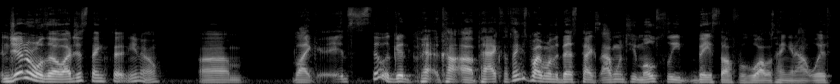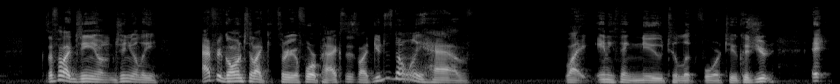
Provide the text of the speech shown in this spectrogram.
in general, though, I just think that you know, um, like it's still a good pa- co- uh, PAX. I think it's probably one of the best PAX I went to, mostly based off of who I was hanging out with. Because I feel like genu- genuinely, after going to like three or four PAX, it's like you just don't really have like anything new to look forward to. Because you're, it,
